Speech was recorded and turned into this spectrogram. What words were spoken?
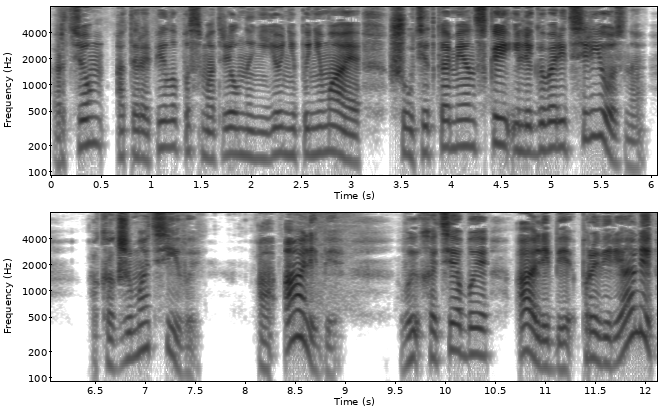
Артем оторопело посмотрел на нее, не понимая, шутит Каменская или говорит серьезно. «А как же мотивы? А алиби? Вы хотя бы алиби проверяли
